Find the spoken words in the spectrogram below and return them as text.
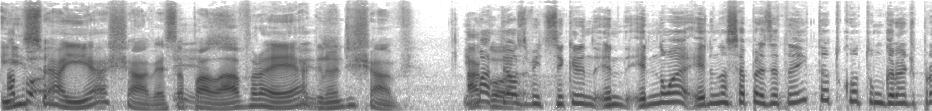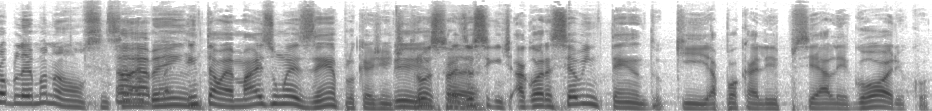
Isso aí é a chave. Essa Isso. palavra é a Isso. grande chave. E Agora- Mateus 25, ele, ele, ele não é, ele não se apresenta nem tanto quanto um grande problema, não. Não, é- bem... Então, é mais um exemplo que a gente Isso, trouxe para dizer é. o seguinte: agora, se eu entendo que Apocalipse é alegórico,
